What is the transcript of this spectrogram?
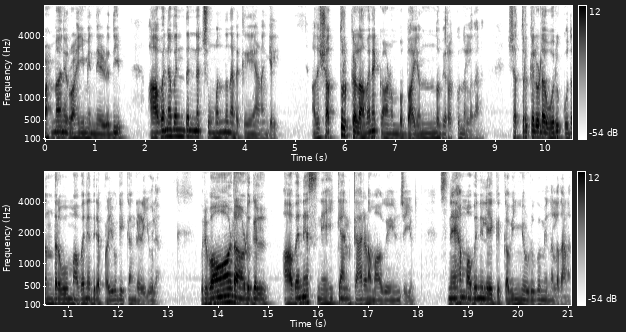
റഹ്മാൻ റഹീം എന്ന് എഴുതി അവനവൻ തന്നെ ചുമന്ന് നടക്കുകയാണെങ്കിൽ അത് ശത്രുക്കൾ അവനെ കാണുമ്പോൾ ഭയന്ന് വിറക്കുന്നുള്ളതാണ് ശത്രുക്കളുടെ ഒരു കുതന്ത്രവും അവനെതിരെ പ്രയോഗിക്കാൻ കഴിയൂല. ഒരുപാട് ആളുകൾ അവനെ സ്നേഹിക്കാൻ കാരണമാവുകയും ചെയ്യും. സ്നേഹം അവനിലേക്ക് കവിഞ്ഞൊഴുകും എന്നുള്ളതാണ്.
